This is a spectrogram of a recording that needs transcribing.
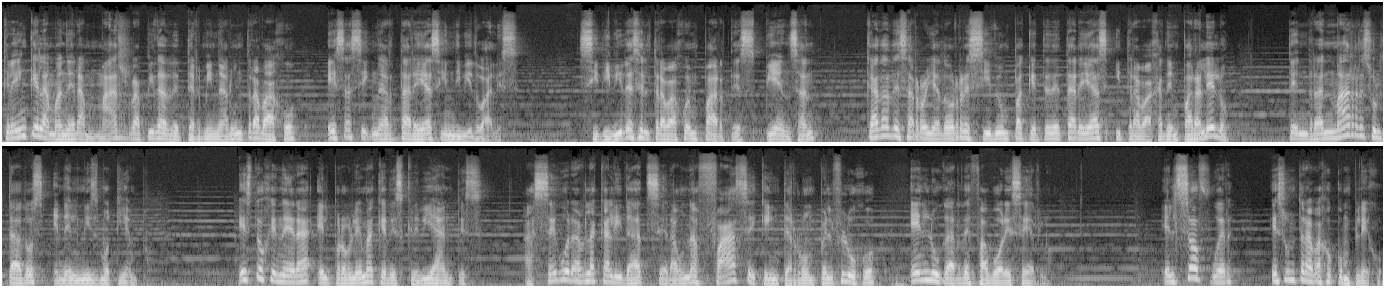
creen que la manera más rápida de terminar un trabajo es asignar tareas individuales. Si divides el trabajo en partes, piensan, cada desarrollador recibe un paquete de tareas y trabajan en paralelo. Tendrán más resultados en el mismo tiempo. Esto genera el problema que describí antes. Asegurar la calidad será una fase que interrumpe el flujo en lugar de favorecerlo. El software es un trabajo complejo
